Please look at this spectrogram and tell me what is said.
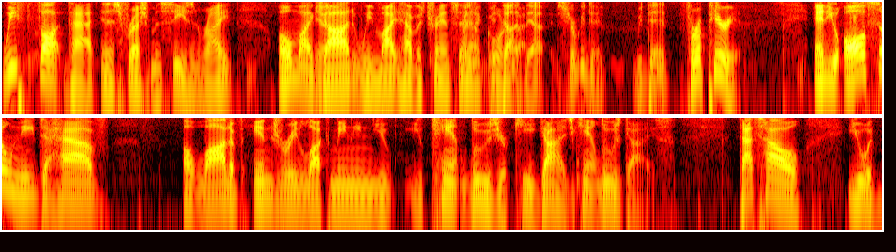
We thought that in his freshman season, right? Oh my Yeah. God, we might have a Yeah, transcendent we quarterback. thought, yeah, sure we did. We did. for a period. And you also need to have a lot of injury luck, meaning you, you can't lose your key guys. You can't lose guys. That's how you would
